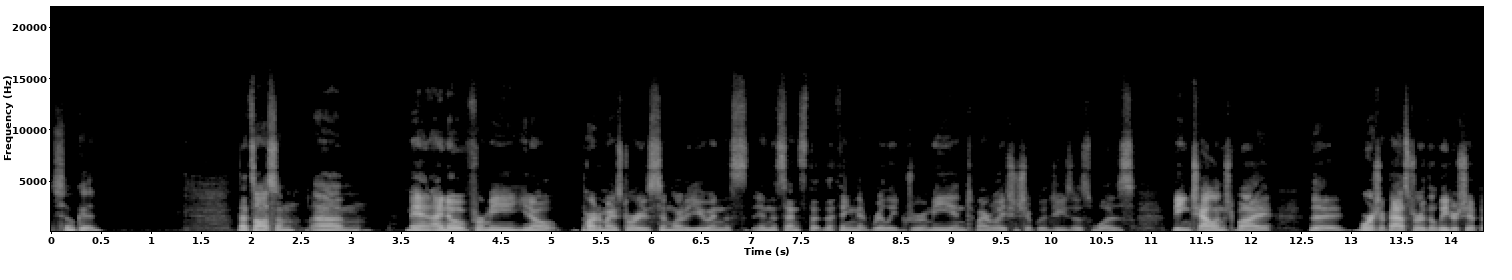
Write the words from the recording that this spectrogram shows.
So good. That's awesome. Um, man, I know for me, you know, part of my story is similar to you in this in the sense that the thing that really drew me into my relationship with Jesus was being challenged by the worship pastor, the leadership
